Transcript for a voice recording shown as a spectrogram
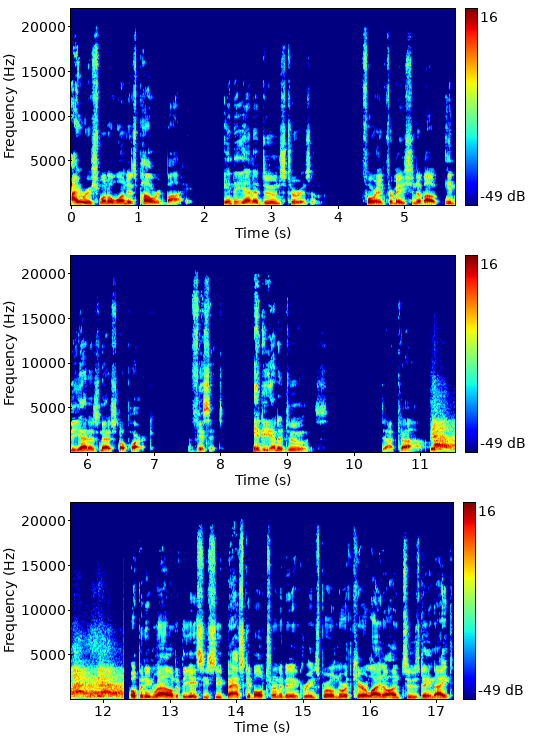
Irish 101 is powered by Indiana Dunes Tourism. For information about Indiana's National Park, visit IndianaDunes.com. Opening round of the ACC basketball tournament in Greensboro, North Carolina on Tuesday night,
